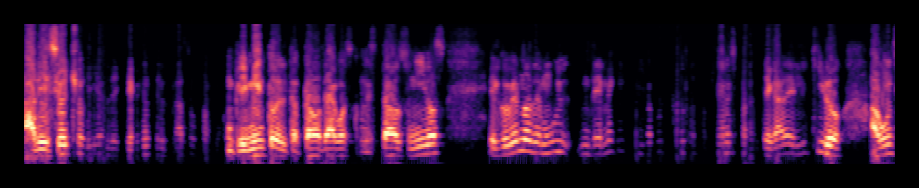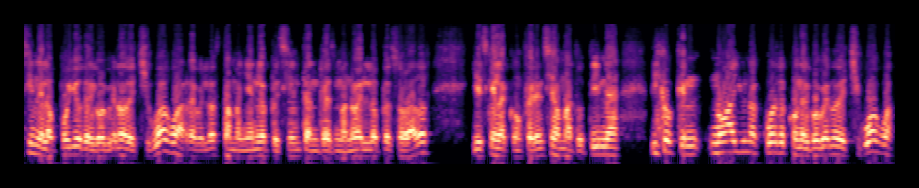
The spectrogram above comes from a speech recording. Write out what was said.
a 18 días de que vence el plazo para el cumplimiento del Tratado de Aguas con Estados Unidos, el gobierno de, de México ya busca otras para entregar el líquido, aún sin el apoyo del gobierno de Chihuahua, reveló esta mañana el presidente Andrés Manuel López Obrador. Y es que en la conferencia matutina dijo que no hay un acuerdo con el gobierno de Chihuahua,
